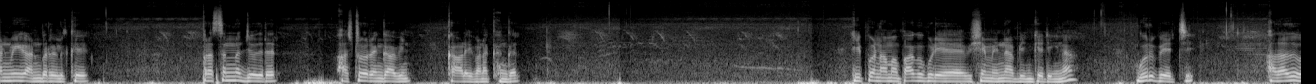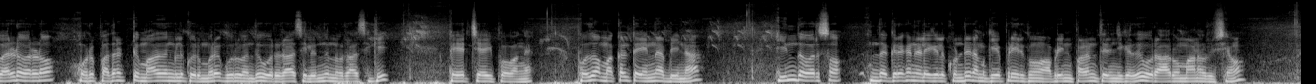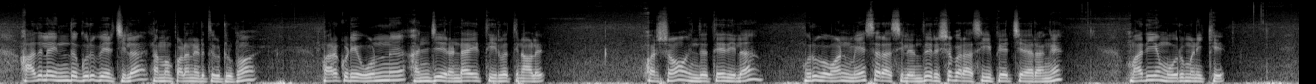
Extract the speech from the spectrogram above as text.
ஆன்மீக அன்பர்களுக்கு பிரசன்ன ஜோதிடர் அஸ்ட்ரோரெங்காவின் காலை வணக்கங்கள். இப்போ நம்ம பார்க்கக்கூடிய விஷயம் என்ன அப்படின்னு கேட்டிங்கன்னா குரு பயிற்சி அதாவது வருட வருடம் ஒரு பதினெட்டு மாதங்களுக்கு ஒரு முறை குரு வந்து ஒரு ராசியிலேருந்து இன்னொரு ராசிக்கு பயிற்சியாகி போவாங்க. பொதுவாக மக்கள்கிட்ட என்ன அப்படின்னா இந்த வருஷம் இந்த கிரக நிலைகளை கொண்டு நமக்கு எப்படி இருக்கும் அப்படின்னு பலன் தெரிஞ்சுக்கிறது ஒரு ஆர்வமான ஒரு விஷயம். அதில் இந்த குரு பயிற்சியில் நம்ம பலன் எடுத்துக்கிட்டு இருக்கோம். வரக்கூடிய ஒன்று அஞ்சு ரெண்டாயிரத்தி இருபத்தி நாலு வருஷம் இந்த தேதியில் குரு பகவான் மேச ரிஷபராசிக்கு ராசிக்கு பயிற்சி ஆகிறாங்க மதியம் ஒரு மணிக்கு.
